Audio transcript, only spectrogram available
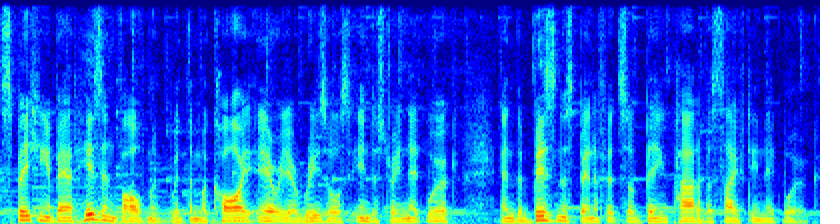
speaking about his involvement with the Mackay Area Resource Industry Network and the business benefits of being part of a safety network.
